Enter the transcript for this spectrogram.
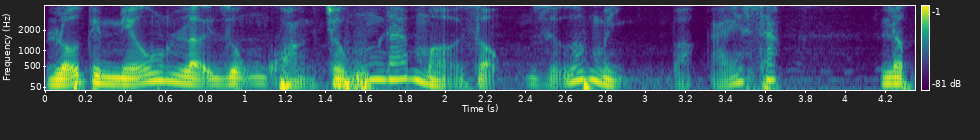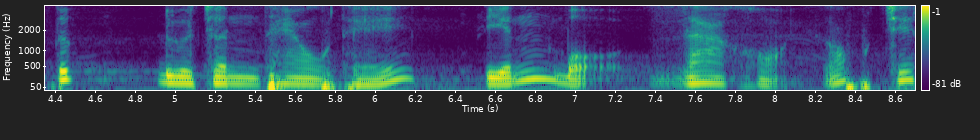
Lỗ tiên nhiễu lợi dụng khoảng trống đã mở rộng giữa mình và cái sắc, lập tức đưa chân theo thế tiến bộ ra khỏi góc chết.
